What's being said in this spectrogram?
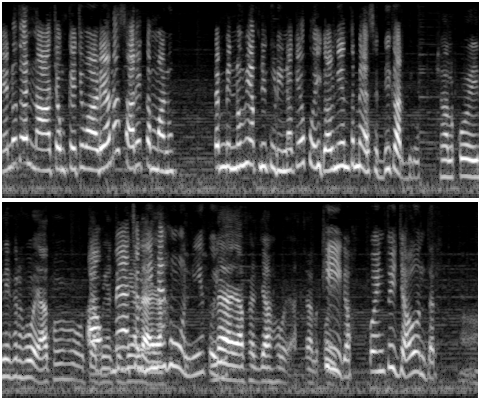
ਇਹਨੂੰ ਤਾਂ ਨਾ ਚੌਂਕੇ ਚ ਵਾੜਿਆ ਨਾ ਸਾਰੇ ਕੰਮਾਂ ਨੂੰ। ਤੇ ਮੈਨੂੰ ਵੀ ਆਪਣੀ ਕੁੜੀ ਨਾਲ ਕਿਹਾ ਕੋਈ ਗੱਲ ਨਹੀਂ ਤਾਂ ਮੈਂ ਸਿੱਧੀ ਕਰਦੀ ਹਾਂ ਚੱਲ ਕੋਈ ਨਹੀਂ ਫਿਰ ਹੋਇਆ ਤੂੰ ਹੋ ਚਾਬੀਆਂ ਮੈਂ ਚੁਬੀਆਂ ਚੱਲੀ ਲੈ ਮੈਂ ਆ। ਹੋਣ ਨਹੀਂ ਕੋਈ। ਲੈ ਆ ਫਿਰ ਜਾ ਹੋਇਆ ਚੱਲ ਕੋਈ ਠੀਕ ਆ ਕੋਈ ਨਹੀਂ ਤੁਸੀਂ ਜਾਓ ਅੰਦਰ। ਹਾਂ।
